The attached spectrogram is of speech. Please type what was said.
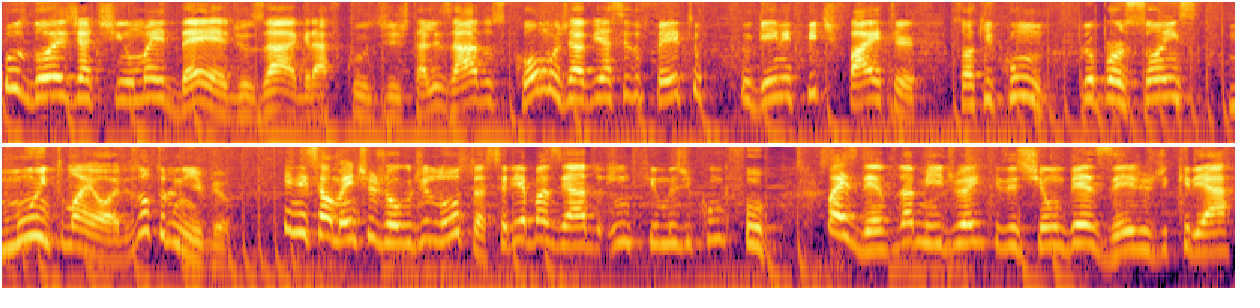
Os dois já tinham uma ideia de usar gráficos digitalizados, como já havia sido feito no game Pit Fighter, só que com proporções muito maiores, outro nível. Inicialmente, o jogo de luta seria baseado em filmes de Kung Fu, mas dentro da Midway existia um desejo de criar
